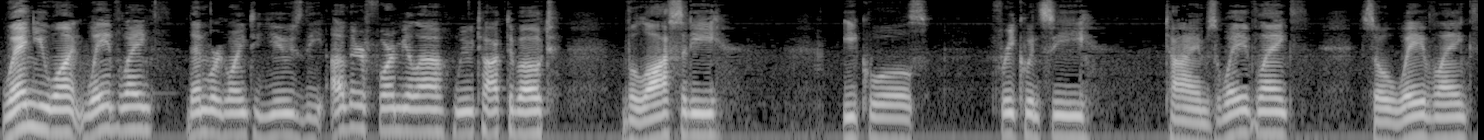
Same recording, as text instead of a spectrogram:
When you want wavelength, then we're going to use the other formula we talked about. Velocity equals frequency times wavelength. So wavelength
